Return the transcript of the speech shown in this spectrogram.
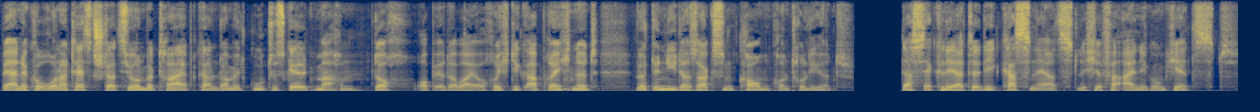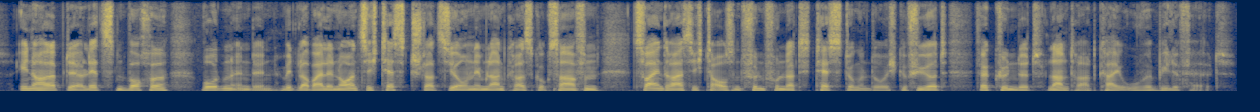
Wer eine Corona-Teststation betreibt, kann damit gutes Geld machen. Doch ob er dabei auch richtig abrechnet, wird in Niedersachsen kaum kontrolliert. Das erklärte die Kassenärztliche Vereinigung jetzt. Innerhalb der letzten Woche wurden in den mittlerweile 90 Teststationen im Landkreis Cuxhaven 32.500 Testungen durchgeführt, verkündet Landrat Kai-Uwe Bielefeld.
